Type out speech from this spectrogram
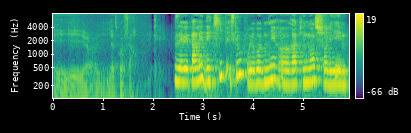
Et il y a de quoi faire. Vous avez parlé d'équipe. Est-ce que vous pouvez revenir euh, rapidement sur les,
